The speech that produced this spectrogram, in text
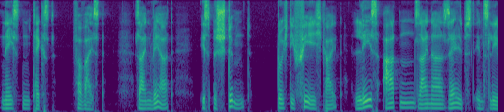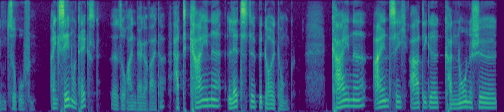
nächsten Text verweist. Sein Wert ist bestimmt durch die Fähigkeit, Lesarten seiner selbst ins Leben zu rufen. Ein Xenotext äh, so Reinberger weiter, hat keine letzte Bedeutung, keine einzigartige, kanonische,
